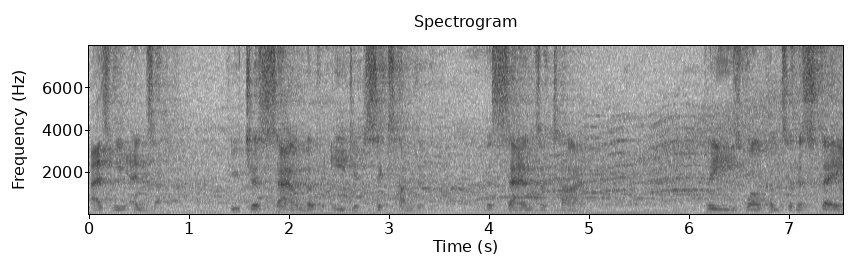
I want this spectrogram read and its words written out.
As we enter, future sound of Egypt 600, the sands of time. Please welcome to the stage,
